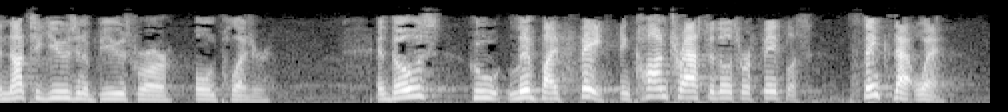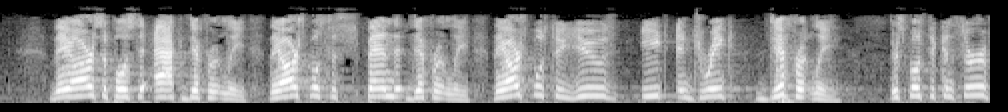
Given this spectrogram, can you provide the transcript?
and not to use and abuse for our own pleasure. And those who live by faith, in contrast to those who are faithless, think that way. They are supposed to act differently. They are supposed to spend differently. They are supposed to use eat and drink differently. They're supposed to conserve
